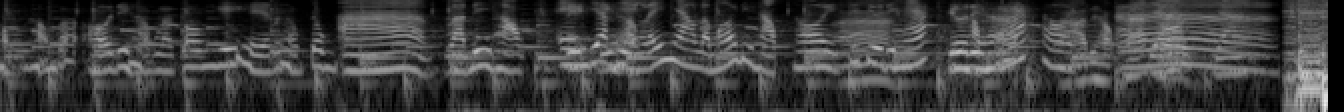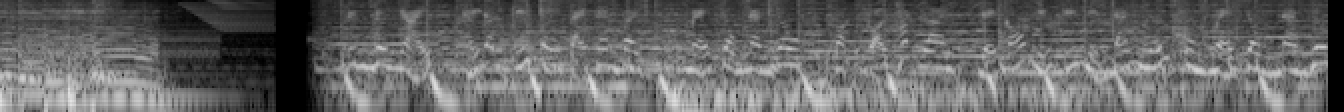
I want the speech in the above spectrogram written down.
Không không có. Hồi đi học là con với hiền học chung. À là đi học. Em Đi- với anh đi hiền học. lấy nhau là mới đi học thôi chứ À. chưa đi hát. Chưa đi học hát. thôi. À đi học à hát dạ, luôn dạ. Ngần ngại, hãy đăng ký ngay tại fanpage Mẹ chồng nàng dâu hoặc gọi hotline để có những kỷ niệm đáng nhớ cùng mẹ chồng nàng dâu.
